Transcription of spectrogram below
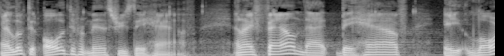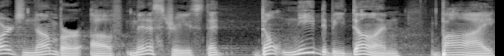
I looked at all the different ministries they have, and I found that they have a large number of ministries that don't need to be done by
